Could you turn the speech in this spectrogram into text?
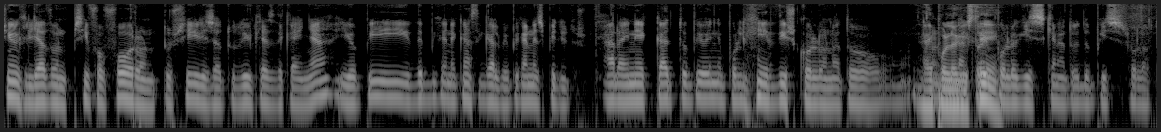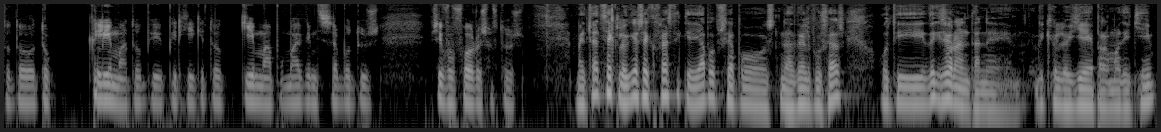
600.000 ψηφοφόρων του ΣΥΡΙΖΑ του 2019 οι οποίοι δεν πήγαν καν στην κάλπη, πήγαν σπίτι τους. Άρα είναι κάτι το οποίο είναι πολύ δύσκολο να το, να υπολογιστεί. να το υπολογίσεις και να το εντοπίσεις όλο αυτό το, το κλίμα το οποίο υπήρχε και το κύμα απομάκρυνσης από τους ψηφοφόρους αυτούς. Μετά τις εκλογές, εκφράστηκε η άποψη από συναδέλφους σας ότι δεν ξέρω αν ήταν δικαιολογία πραγματική,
